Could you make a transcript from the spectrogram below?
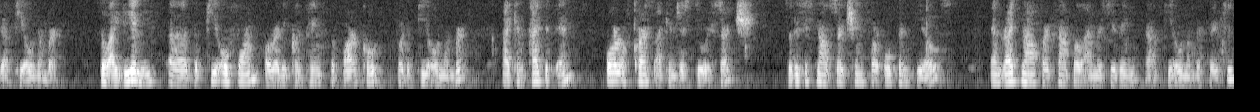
the PO number. So ideally, uh, the PO form already contains the barcode for the PO number. I can type it in, or of course I can just do a search. So this is now searching for open POs. And right now, for example, I'm receiving uh, PO number 30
